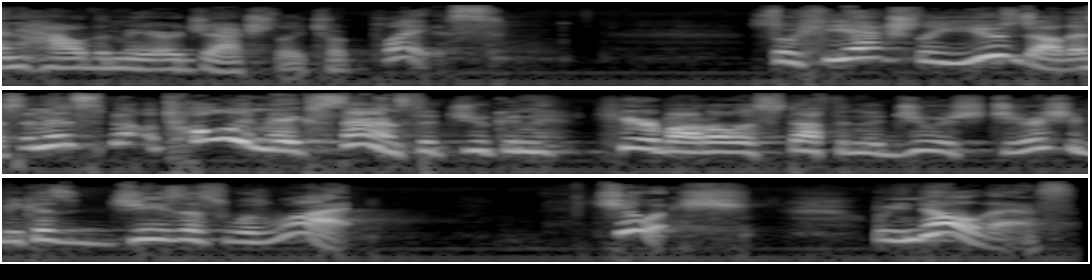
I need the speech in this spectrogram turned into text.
and how the marriage actually took place. So he actually used all this. And it totally makes sense that you can hear about all this stuff in the Jewish tradition because Jesus was what? Jewish. We know this.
